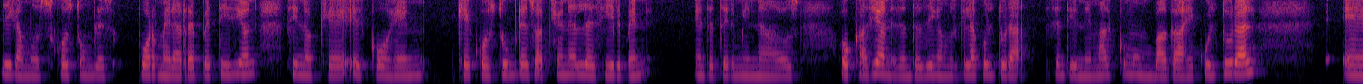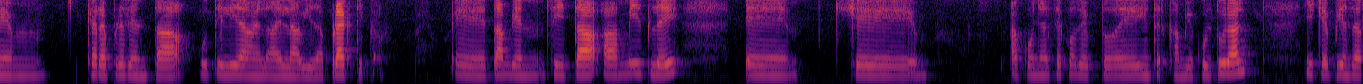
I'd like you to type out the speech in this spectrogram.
digamos, costumbres por mera repetición, sino que escogen qué costumbres o acciones les sirven en determinadas ocasiones. Entonces digamos que la cultura se entiende más como un bagaje cultural em, que representa utilidad en la, en la vida práctica. Eh, también cita a Midley eh, que acuña este concepto de intercambio cultural y que piensa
